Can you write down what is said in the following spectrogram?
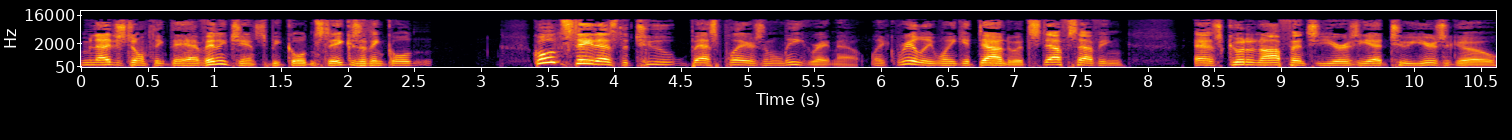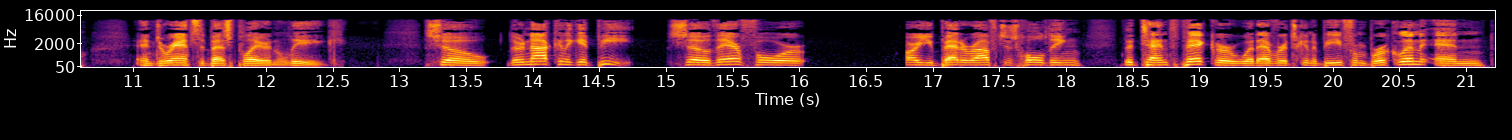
I mean, I just don't think they have any chance to beat Golden State because I think Golden Golden State has the two best players in the league right now. Like, really, when you get down to it, Steph's having as good an offensive year as he had two years ago, and Durant's the best player in the league. So they're not going to get beat. So therefore, are you better off just holding the tenth pick or whatever it's going to be from Brooklyn and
